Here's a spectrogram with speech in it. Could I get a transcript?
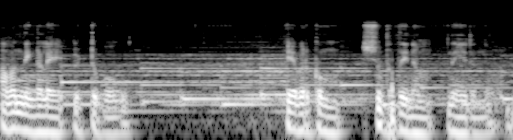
അവൻ നിങ്ങളെ വിട്ടുപോകും. ഏവർക്കും ശുഭദിനം നേരുന്നു.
